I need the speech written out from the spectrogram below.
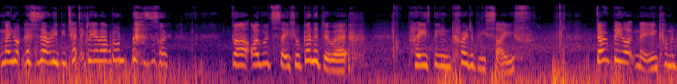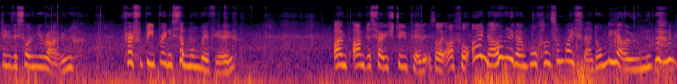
may not necessarily be technically allowed on. So but I would say if you're gonna do it please be incredibly safe. Don't be like me and come and do this on your own preferably bring someone with you. I'm, I'm just very stupid. It's like I thought I know I'm gonna go and walk on some wasteland on my own.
